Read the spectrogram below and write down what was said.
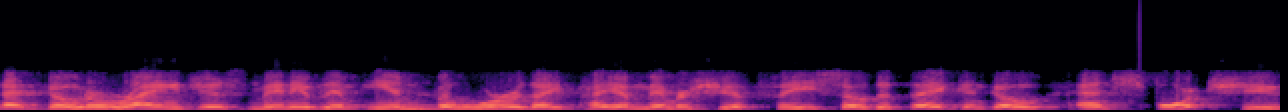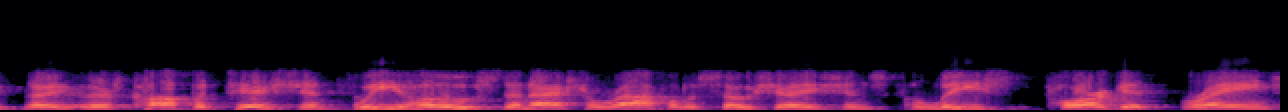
that go to ranges, many of them indoor. They pay a membership fee so that they can go and sport shoot. They, there's competition. We host the National Rifle Association's police target range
